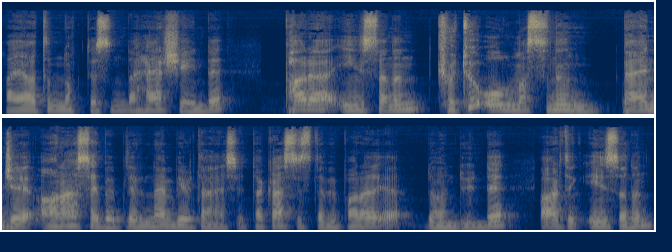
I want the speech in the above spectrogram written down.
hayatın noktasında her şeyinde para insanın kötü olmasının bence ana sebeplerinden bir tanesi. Takas sistemi paraya döndüğünde artık insanın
